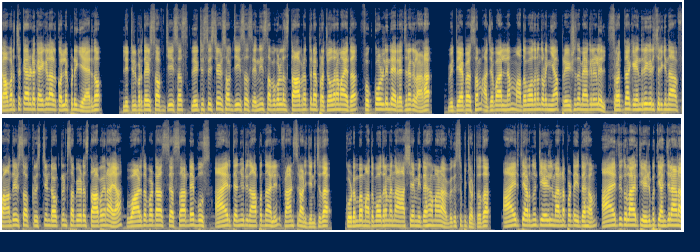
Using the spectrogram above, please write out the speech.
കവർച്ചക്കാരുടെ കൈകളാൽ കൊല്ലപ്പെടുകയായിരുന്നു. Little brothers of Jesus little sisters of Jesus എന്നീ സഭകളുടെ സ്ഥാപനത്തിന് പ്രചോദനമായത് ഫുക്കോൾഡിന്റെ രചനകളാണ്. വിദ്യാഭ്യാസം അജപാലനം മതബോധനം തുടങ്ങിയ പ്രേക്ഷിത മേഖലകളിൽ ശ്രദ്ധ കേന്ദ്രീകരിച്ചിരിക്കുന്ന ഫാദേഴ്സ് ഓഫ് ക്രിസ്ത്യൻ ഡോക്ടറിൻ സഭയുടെ സ്ഥാപകനായ വാഴ്ത്തപ്പെട്ട സെസാർ ഡെ ബൂസ് ആയിരത്തി അഞ്ഞൂറ്റി നാൽപ്പത്തിനാലിൽ ഫ്രാൻസിലാണ് ജനിച്ചത്. കുടുംബ മതബോധനം എന്ന ആശയം ഇദ്ദേഹമാണ് വികസിപ്പിച്ചെടുത്തത്. ആയിരത്തി അറുന്നൂറ്റി ഏഴിൽ മരണപ്പെട്ട ഇദ്ദേഹം ആയിരത്തി തൊള്ളായിരത്തി എഴുപത്തി അഞ്ചിലാണ്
